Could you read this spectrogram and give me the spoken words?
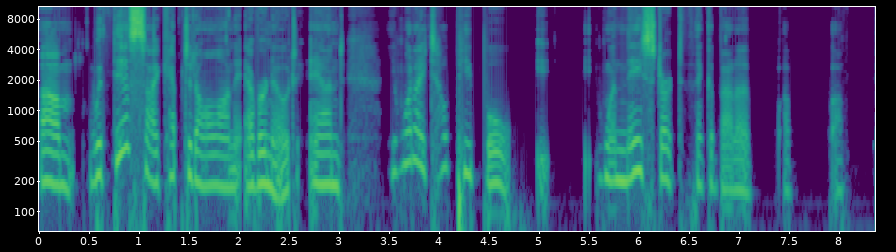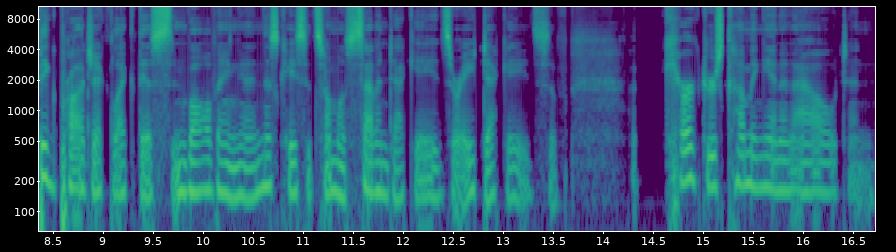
Um, with this, I kept it all on Evernote. And what I tell people when they start to think about a big project like this involving, in this case, it's almost seven decades or eight decades of characters coming in and out and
